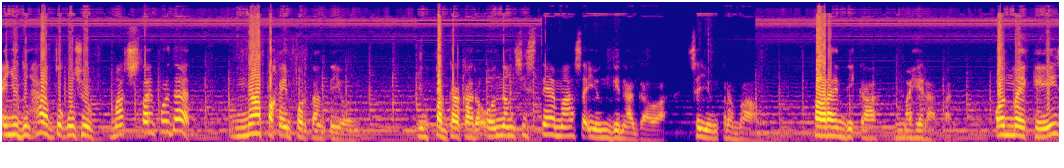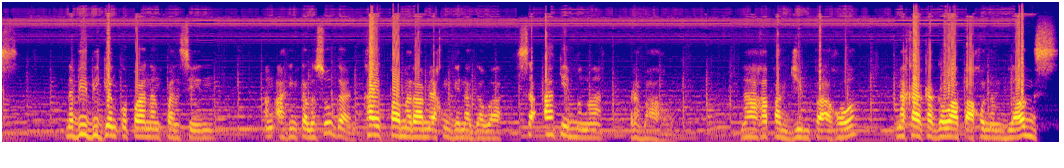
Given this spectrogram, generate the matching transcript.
And you don't have to consume much time for that. Napaka-importante yon yung pagkakaroon ng sistema sa iyong ginagawa, sa iyong trabaho, para hindi ka mahirapan. On my case, nabibigyan ko pa ng pansin ang aking kalusugan kahit pa marami akong ginagawa sa aking mga trabaho. Nakakapag-gym pa ako, nakakagawa pa ako ng vlogs,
